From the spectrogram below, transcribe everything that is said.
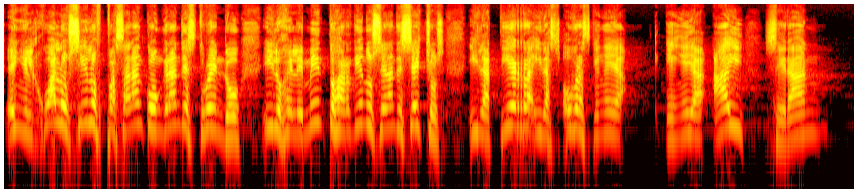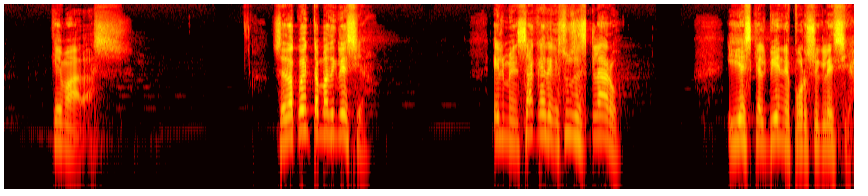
en el cual los cielos pasarán con gran estruendo y los elementos ardiendo serán deshechos y la tierra y las obras que en ella, en ella hay serán quemadas. ¿Se da cuenta, más iglesia? El mensaje de Jesús es claro y es que Él viene por su iglesia,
